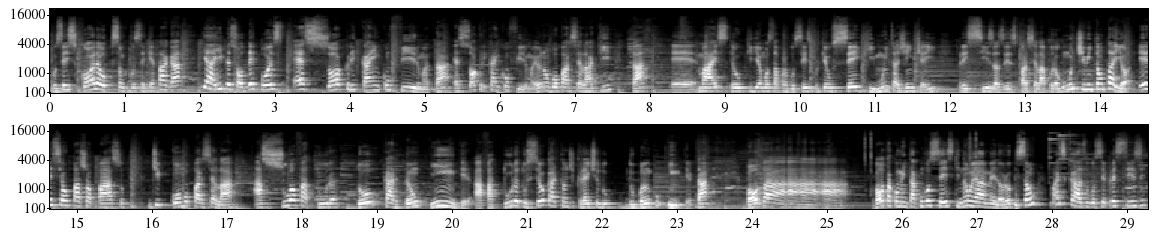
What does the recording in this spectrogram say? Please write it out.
Você escolhe a opção que você quer pagar e aí, pessoal, depois é só clicar em confirma, tá? É só clicar em confirma. Eu não vou parcelar aqui, tá? É, mas eu queria mostrar para vocês porque eu sei que muita gente aí precisa às vezes parcelar por algum motivo. Então tá aí, ó. Esse é o passo a passo de como parcelar a sua fatura do cartão Inter, a fatura do seu cartão de crédito do, do Banco Inter, tá? Volta a, a, a Volto a comentar com vocês que não é a melhor opção, mas caso você precise,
